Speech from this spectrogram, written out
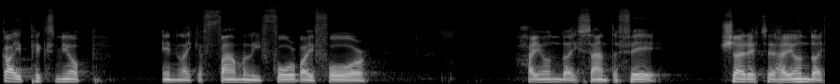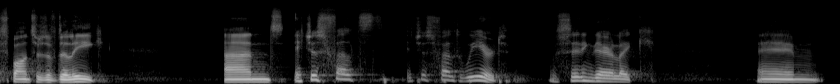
guy picks me up in like a family four x four Hyundai Santa Fe. Shout out to Hyundai, sponsors of the league. And it just felt it just felt weird. I was sitting there like um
